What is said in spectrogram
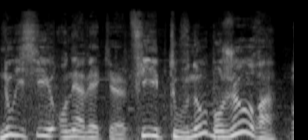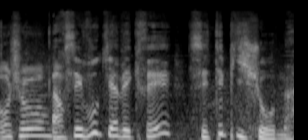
nous ici, on est avec euh, Philippe Touvenot. Bonjour. Bonjour. Alors c'est vous qui avez créé cet épichaume.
